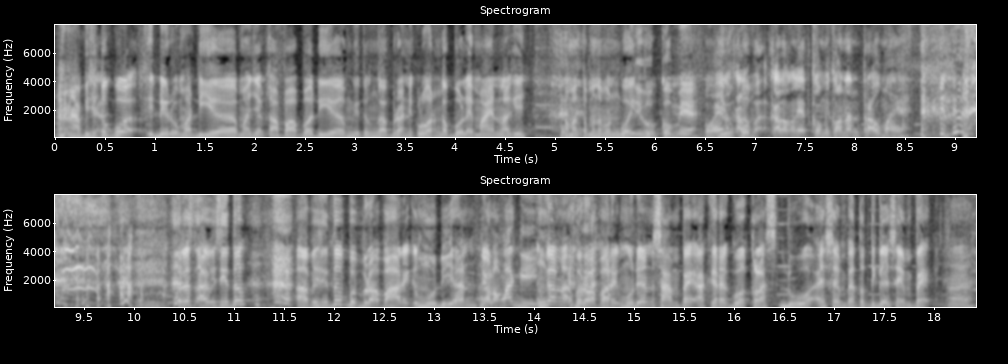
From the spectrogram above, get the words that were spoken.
habis itu gua di rumah diem aja ke apa-apa diem gitu, nggak berani keluar, nggak boleh main lagi sama teman-teman gua itu. Dihukum ya. Pokoknya Dihukum. kalau ngelihat komik Conan trauma ya. Terus habis itu habis itu beberapa hari kemudian Nyolong lagi. Enggak enggak beberapa hari kemudian sampai akhirnya gua kelas 2 SMP atau 3 SMP. Hah?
